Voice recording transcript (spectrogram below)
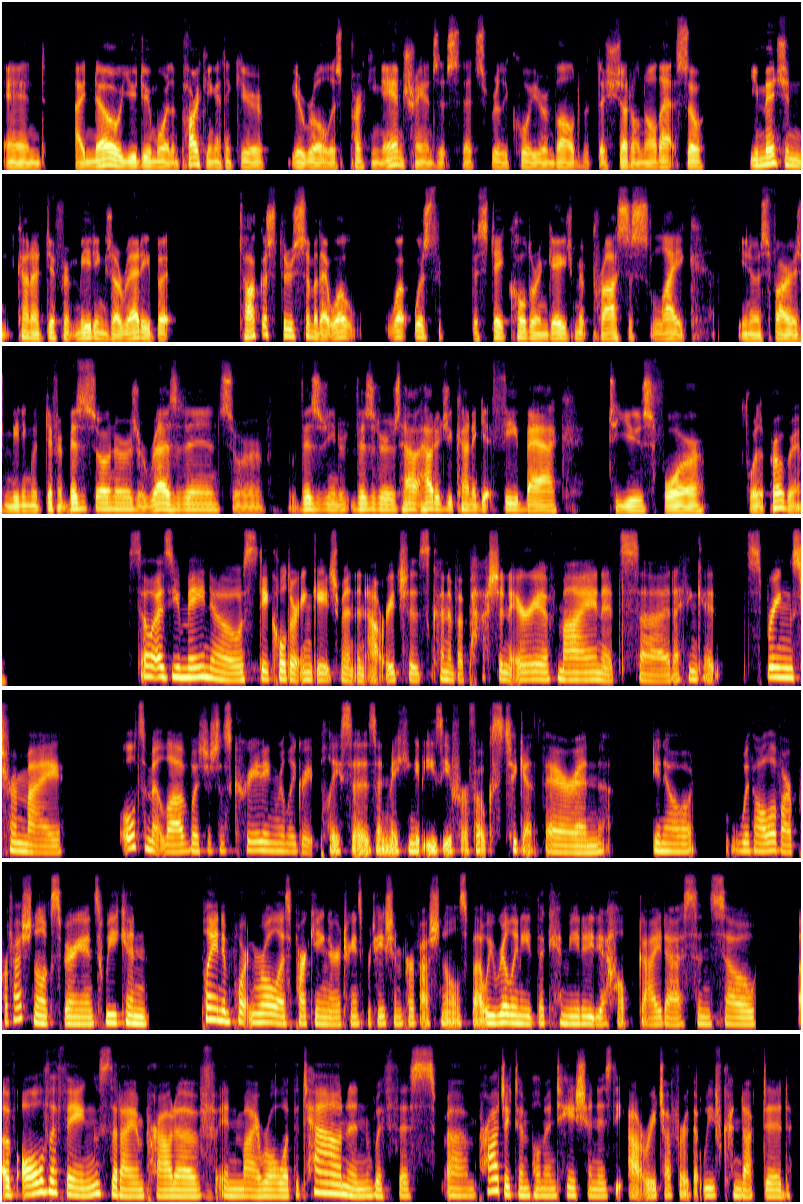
And I know you do more than parking. I think your your role is parking and transit. So that's really cool. You're involved with the shuttle and all that. So you mentioned kind of different meetings already, but talk us through some of that. What what was the, the stakeholder engagement process like? you know, as far as meeting with different business owners or residents or visiting visitors? How how did you kind of get feedback to use for for the program? So, as you may know, stakeholder engagement and outreach is kind of a passion area of mine. It's, uh, I think it springs from my ultimate love, which is just creating really great places and making it easy for folks to get there. And, you know, with all of our professional experience, we can play an important role as parking or transportation professionals, but we really need the community to help guide us. And so, of all the things that I am proud of in my role with the town and with this um, project implementation is the outreach effort that we've conducted.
